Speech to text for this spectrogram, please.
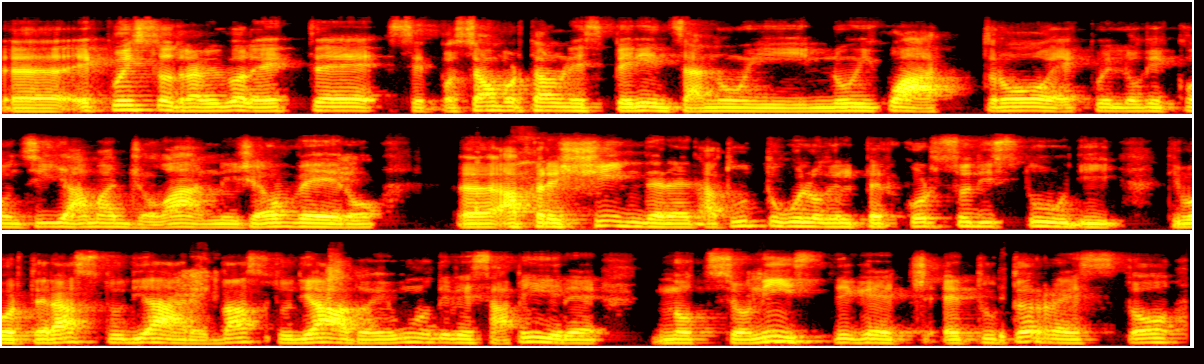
Eh, e questo, tra virgolette, se possiamo portare un'esperienza a noi, noi quattro, è quello che consigliamo a Giovanni, cioè, ovvero, eh, a prescindere da tutto quello che il percorso di studi ti porterà a studiare, va studiato e uno deve sapere nozionistiche e, e tutto il resto,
